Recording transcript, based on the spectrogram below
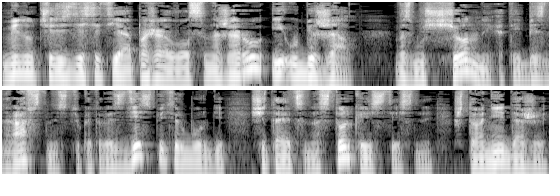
Минут через десять я пожаловался на жару и убежал возмущенный этой безнравственностью, которая здесь, в Петербурге, считается настолько естественной, что о ней даже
